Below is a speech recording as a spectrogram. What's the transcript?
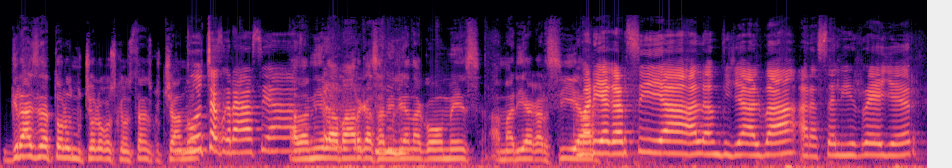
Gracias a todos los muchólogos que nos están escuchando. Muchas gracias. A Daniela Vargas, a Liliana Gómez, a María García. María García, Alan Villalba, Araceli Reyer.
